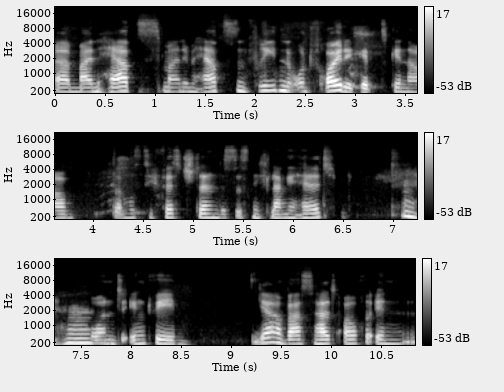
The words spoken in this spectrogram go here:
äh, mein Herz, meinem Herzen Frieden und Freude gibt. Genau. Da musste ich feststellen, dass es nicht lange hält. Mhm. Und irgendwie, ja, war es halt auch in,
